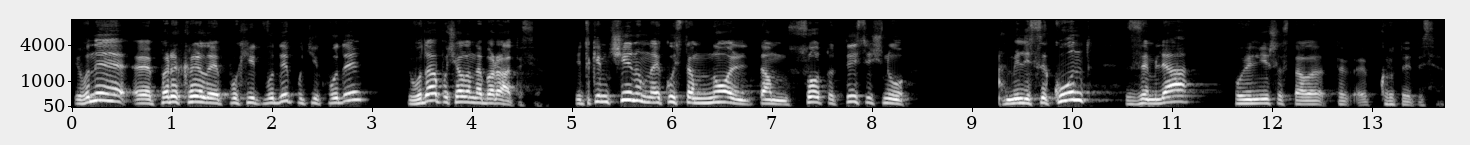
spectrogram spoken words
І вони е, перекрили похід води, потік води, і вода почала набиратися. І таким чином, на якусь там ноль, там соту, тисячну мілісекунд земля повільніше стала е, крутитися.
